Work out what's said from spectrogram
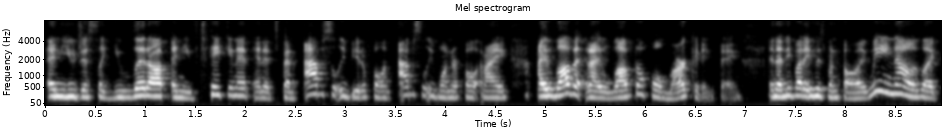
And you just like you lit up and you've taken it and it's been absolutely beautiful and absolutely wonderful. And I I love it and I love the whole marketing thing. And anybody who's been following me knows like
